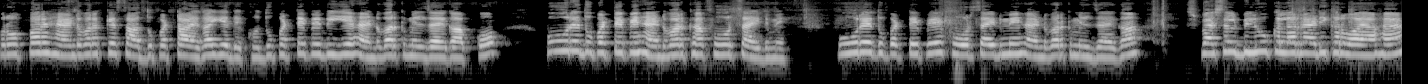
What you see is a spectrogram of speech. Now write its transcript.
प्रॉपर हैंडवर्क के साथ दुपट्टा आएगा, ये देखो, दुपट्टे पे भी ये हैंडवर्क मिल जाएगा आपको। पूरे दुपट्टे पे हैंडवर्क है फोर साइड में। पूरे दुपट्टे पे फोर साइड में हैंडवर्क मिल जाएगा। स्पेशल ब्लू कलर रेडी करवाया है।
